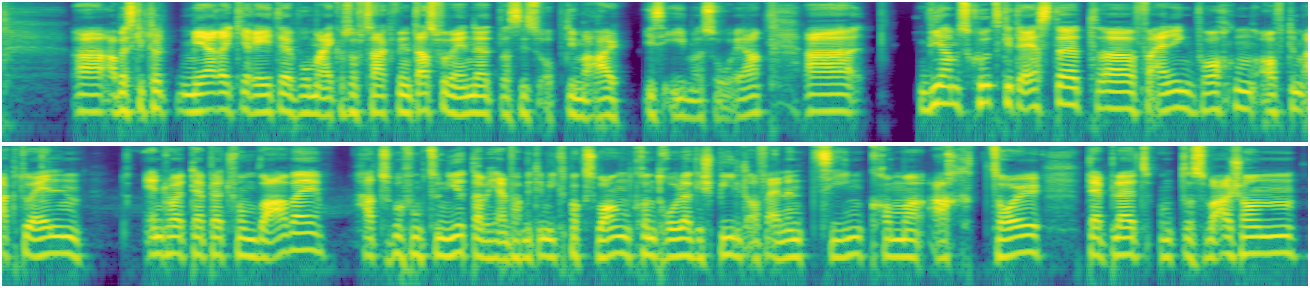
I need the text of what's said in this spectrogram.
Äh, aber es gibt halt mehrere Geräte, wo Microsoft sagt, wenn ihr das verwendet, das ist optimal, ist eh immer so, ja. Äh, wir haben es kurz getestet äh, vor einigen Wochen auf dem aktuellen Android-Tablet von Huawei. Hat super funktioniert. Da habe ich einfach mit dem Xbox One Controller gespielt auf einen 10,8 Zoll Tablet und das war schon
